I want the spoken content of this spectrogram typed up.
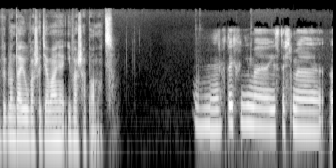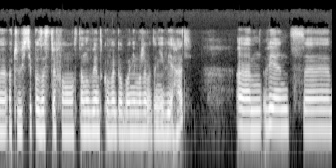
wyglądają wasze działania i wasza pomoc? Mm, w tej chwili my jesteśmy e, oczywiście poza strefą stanu wyjątkowego, bo nie możemy do niej wjechać. Więc e,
